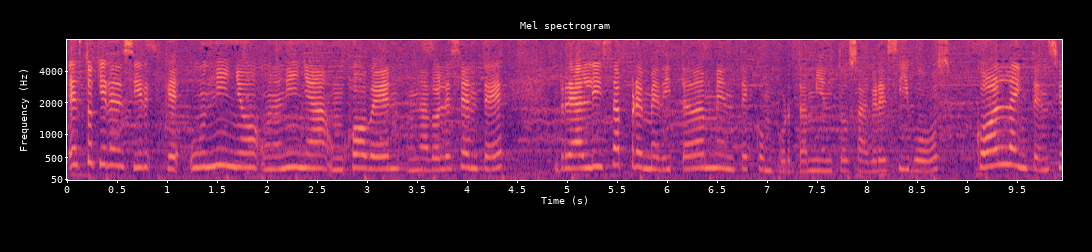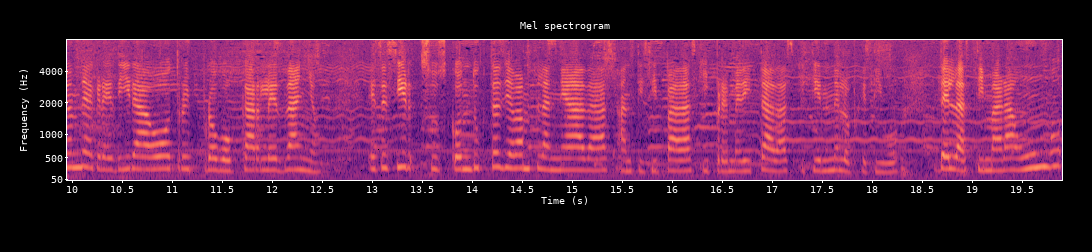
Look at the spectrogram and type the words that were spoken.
Esto quiere decir que un niño, una niña, un joven, un adolescente realiza premeditadamente comportamientos agresivos con la intención de agredir a otro y provocarle daño. Es decir, sus conductas ya van planeadas, anticipadas y premeditadas y tienen el objetivo de lastimar a un,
